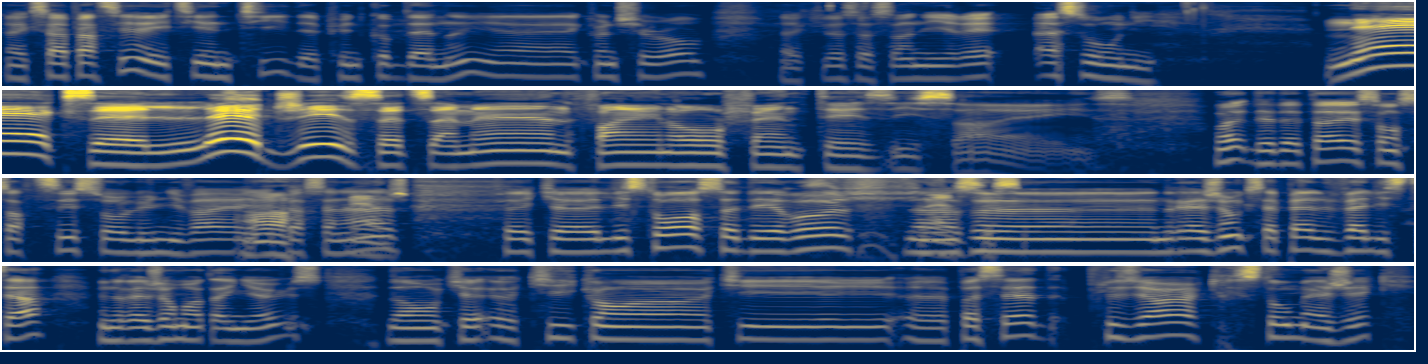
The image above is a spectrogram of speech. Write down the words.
Que ça appartient à AT&T depuis une couple d'années, euh, Crunchyroll. Que là, ça s'en irait à Sony. Next, le Jizz cette semaine, Final Fantasy XVI. Ouais, des détails sont sortis sur l'univers et Ah, les personnages. Fait que euh, l'histoire se déroule dans un- une région qui s'appelle Valista, une région montagneuse, donc euh, qui, con- qui euh, possède plusieurs cristaux magiques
